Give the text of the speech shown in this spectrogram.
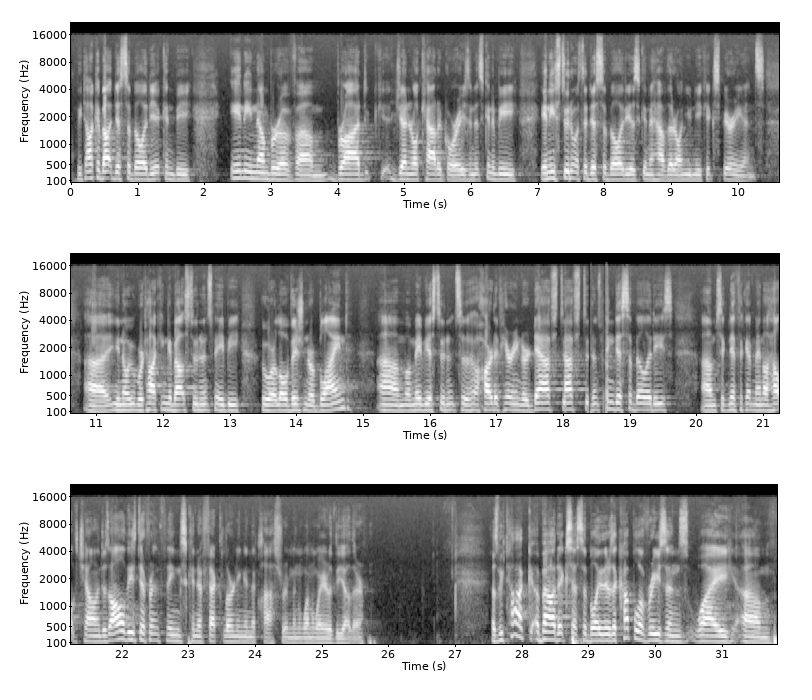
we talk about disability, it can be any number of um, broad general categories, and it's going to be any student with a disability is going to have their own unique experience. Uh, you know, we're talking about students maybe who are low vision or blind, um, or maybe a student a hard of hearing or deaf students with disabilities um, significant mental health challenges. All these different things can affect learning in the classroom in one way or the other. As we talk about accessibility, there's a couple of reasons why um,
